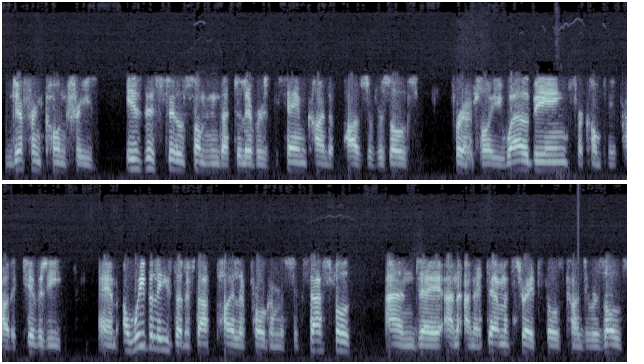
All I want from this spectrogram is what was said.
from different countries, is this still something that delivers the same kind of positive results for employee well-being, for company productivity. Um, and we believe that if that pilot program is successful and, uh, and, and it demonstrates those kinds of results,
